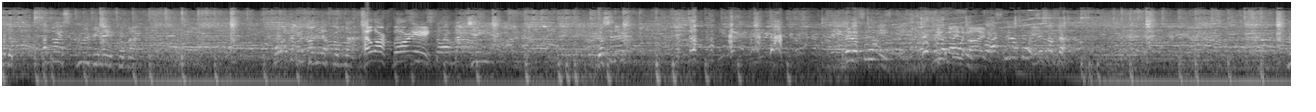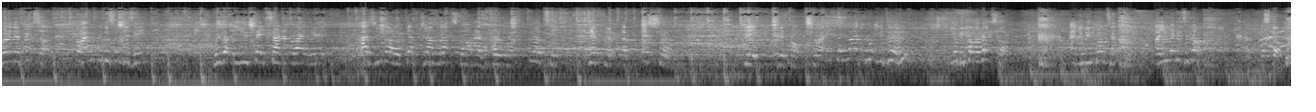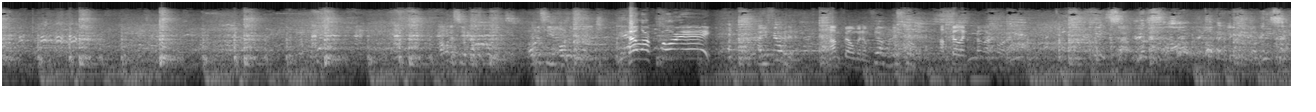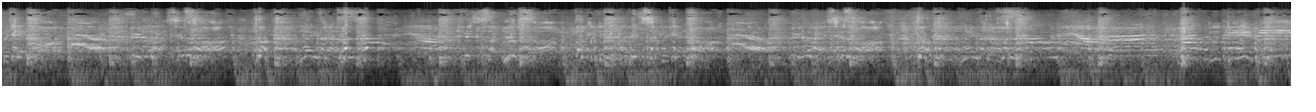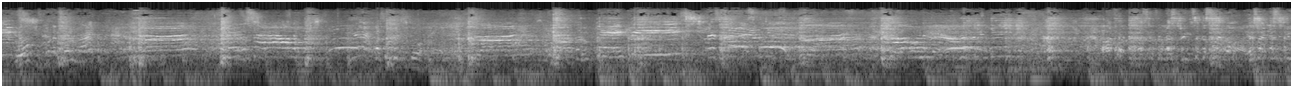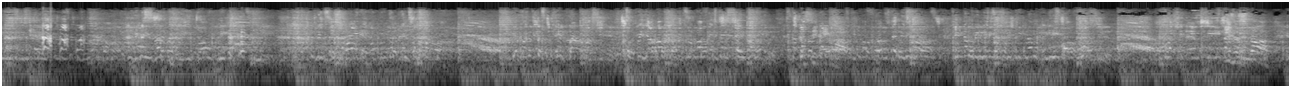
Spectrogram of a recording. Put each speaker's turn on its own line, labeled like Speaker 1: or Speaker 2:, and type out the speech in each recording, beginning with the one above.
Speaker 1: think of a, a nice groovy name for Matt? What name can we have for Matt?
Speaker 2: Pillar 40!
Speaker 1: Star Matt G. What's your name? Pillaforty. Pillar 40. Alright, Pillaforty, let's have that. You want to do fix up? Alright, we can do some Dizzee. We've got the UK talent right here. As you know, Def Jam Rapstar has over 30 different official big hip-hop tracks. You become a rock star. And you'll be contacted. Are you ready to go? Let's go. I want to see a performance. I want to see you on the stage.
Speaker 2: Pillaforty!
Speaker 1: Are you filming it?
Speaker 2: I'm filming him.
Speaker 1: Filming, let's film it.
Speaker 2: I'm filming Pillar 40.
